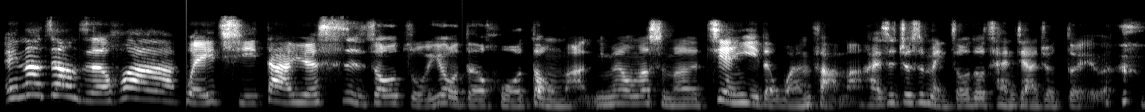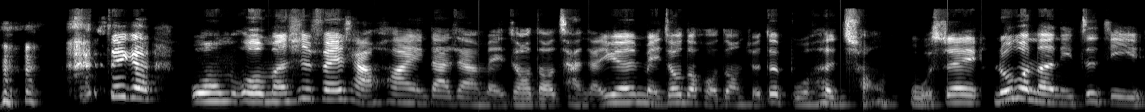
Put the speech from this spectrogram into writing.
哎，那这样子的话，为期大约四周左右的活动嘛，你们有没有什么建议的玩法吗？还是就是每周都参加就对了？这个我我们是非常欢迎大家每周都参加，因为每周的活动绝对不会重复。所以如果呢你自己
